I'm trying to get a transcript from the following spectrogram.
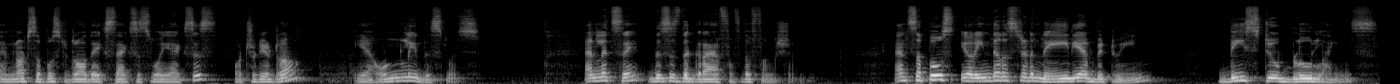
I'm not supposed to draw the x-axis, y-axis. What should you draw? Yeah, only this much and let's say this is the graph of the function. And suppose you're interested in the area between these two blue lines.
